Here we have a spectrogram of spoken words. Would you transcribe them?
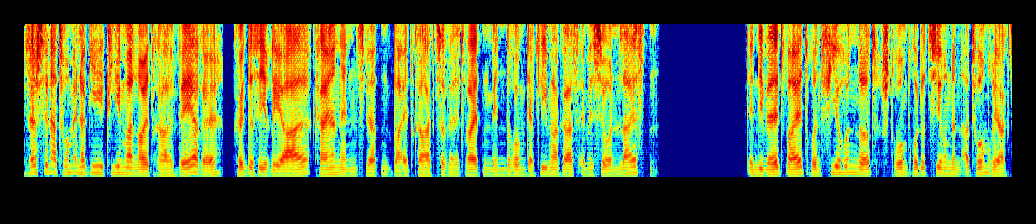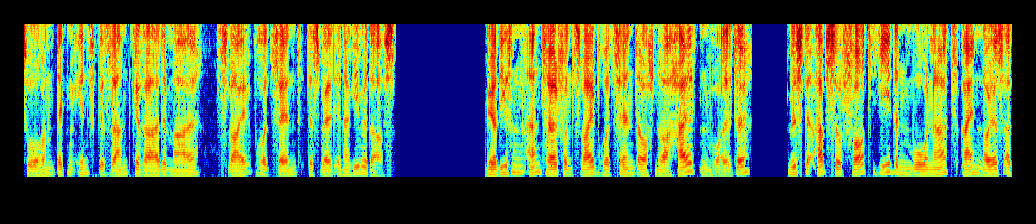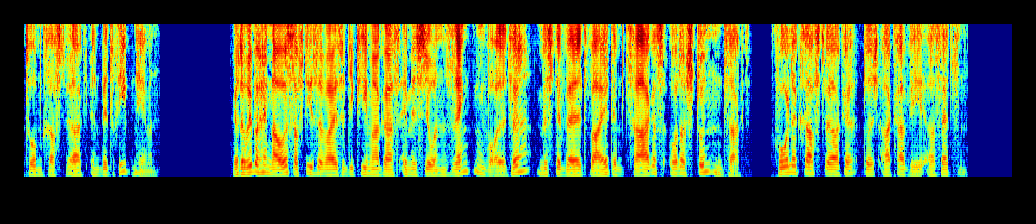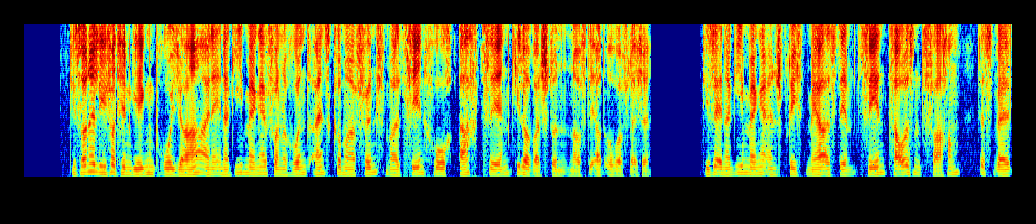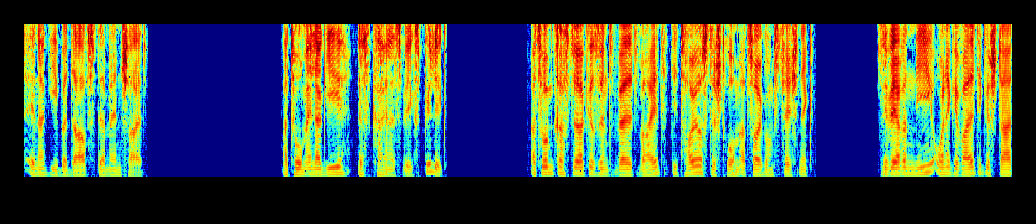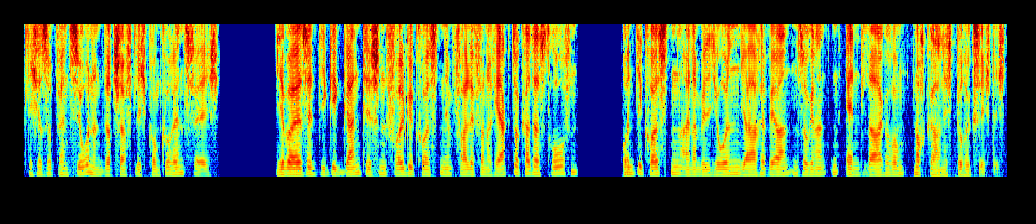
Selbst wenn Atomenergie klimaneutral wäre, könnte sie real keinen nennenswerten Beitrag zur weltweiten Minderung der Klimagasemissionen leisten. Denn die weltweit rund 400 stromproduzierenden Atomreaktoren decken insgesamt gerade mal zwei Prozent des Weltenergiebedarfs. Wer diesen Anteil von zwei Prozent auch nur halten wollte, müsste ab sofort jeden Monat ein neues Atomkraftwerk in Betrieb nehmen. Wer darüber hinaus auf diese Weise die Klimagasemissionen senken wollte, müsste weltweit im Tages- oder Stundentakt Kohlekraftwerke durch AKW ersetzen. Die Sonne liefert hingegen pro Jahr eine Energiemenge von rund 1,5 mal 10 hoch 18 Kilowattstunden auf die Erdoberfläche. Diese Energiemenge entspricht mehr als dem zehntausendfachen des Weltenergiebedarfs der Menschheit. Atomenergie ist keineswegs billig. Atomkraftwerke sind weltweit die teuerste Stromerzeugungstechnik Sie wären nie ohne gewaltige staatliche Subventionen wirtschaftlich konkurrenzfähig. Hierbei sind die gigantischen Folgekosten im Falle von Reaktorkatastrophen und die Kosten einer Millionen Jahre währenden sogenannten Endlagerung noch gar nicht berücksichtigt.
